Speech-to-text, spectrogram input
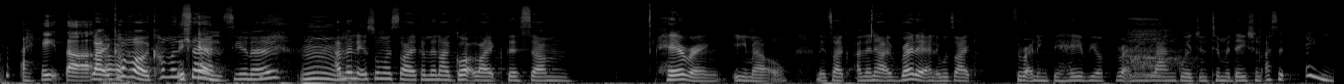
I hate that. like Ugh. come on, common Yeah. sense, you know. Mm. And then it's almost like, and then I got like this um hearing email, and it's like, and then I read it, and it was like threatening behavior, threatening language, intimidation. I said, hey,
